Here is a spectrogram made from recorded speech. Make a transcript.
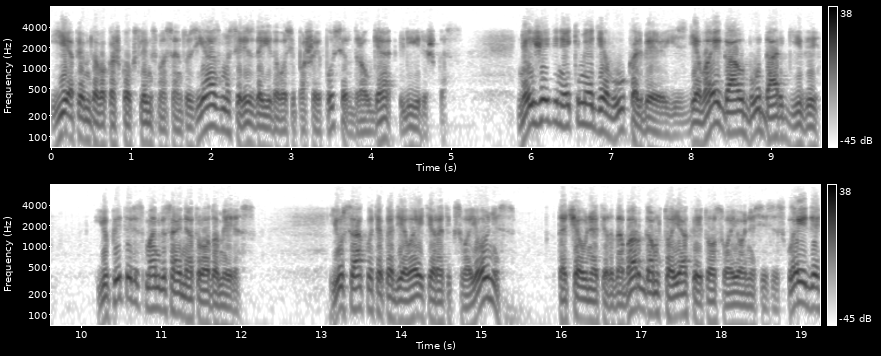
Jį apimdavo kažkoks linksmas entuzijazmas ir jis darydavosi pašaipus ir drauge lyriškas. Neįžeidinėkime dievų, kalbėjo jis, dievai galbūt dar gyvi – Jupiteris man visai netrodo miręs. Jūs sakote, kad dievai tai yra tik svajonis, tačiau net ir dabar gamtoje, kai tos svajonės įsisklaidė,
